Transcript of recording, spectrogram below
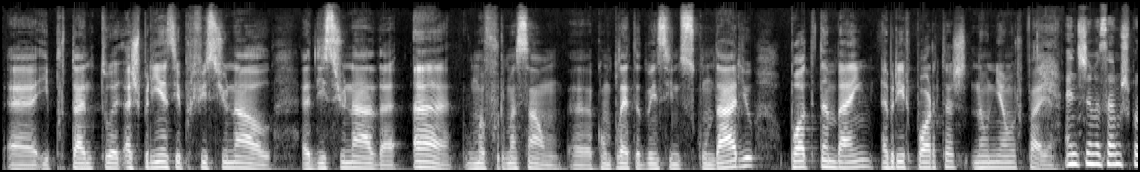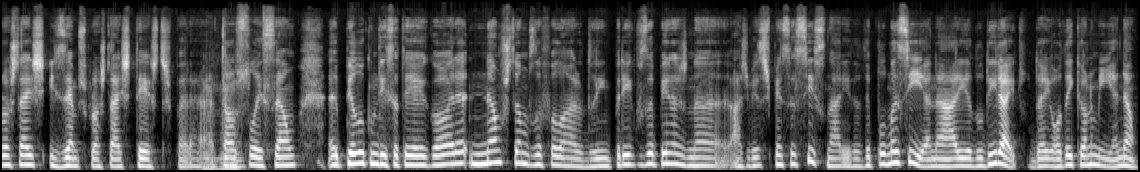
Uh, e, portanto, a, a, experiência profissional adicionada a uma formação uh, completa do ensino secundário pode também abrir portas na União Europeia. Antes de avançarmos para os tais exames, para os tais testes, para a uhum. tal seleção, uh, pelo que me disse até agora, não estamos a falar de empregos apenas na. Às vezes pensa-se isso, na área da diplomacia, na área do direito da, ou da economia. Não.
